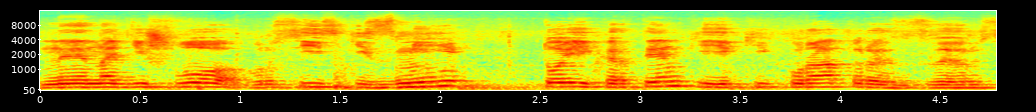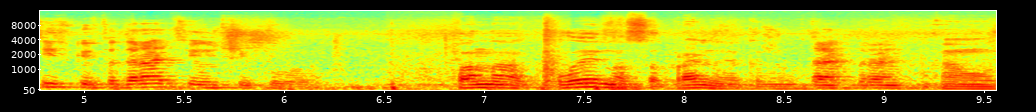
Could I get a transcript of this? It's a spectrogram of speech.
не надійшло в російські ЗМІ тої картинки, які куратори з Російської Федерації очікували. Пана Клейноса, правильно я кажу? Так, правильно. От.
